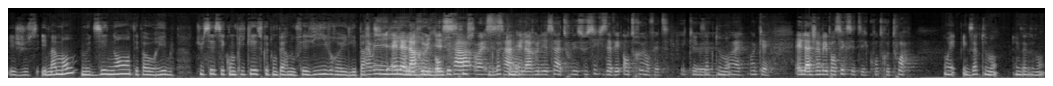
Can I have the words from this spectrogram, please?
Et, je, et maman me disait non, t'es pas horrible. Tu sais, c'est compliqué ce que ton père nous fait vivre. Il est parti. Ah oui, elle, elle a relié ça. Ouais, ça. Elle a relié ça à tous les soucis qu'ils avaient entre eux en fait. Exactement. Ouais, ok. Elle a jamais pensé que c'était contre toi. Oui, exactement, exactement.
